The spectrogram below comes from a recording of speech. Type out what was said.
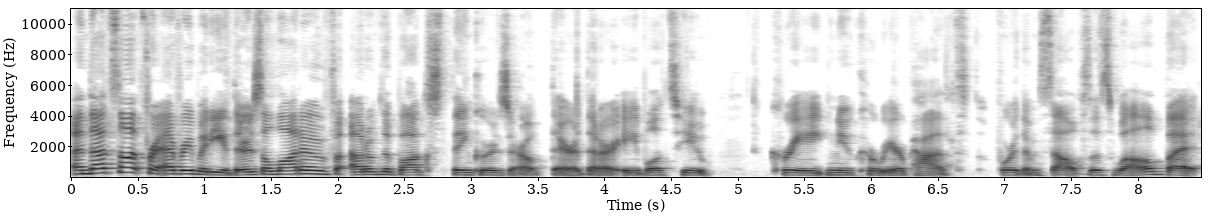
And that's not for everybody. There's a lot of out of the box thinkers out there that are able to create new career paths for themselves as well. But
